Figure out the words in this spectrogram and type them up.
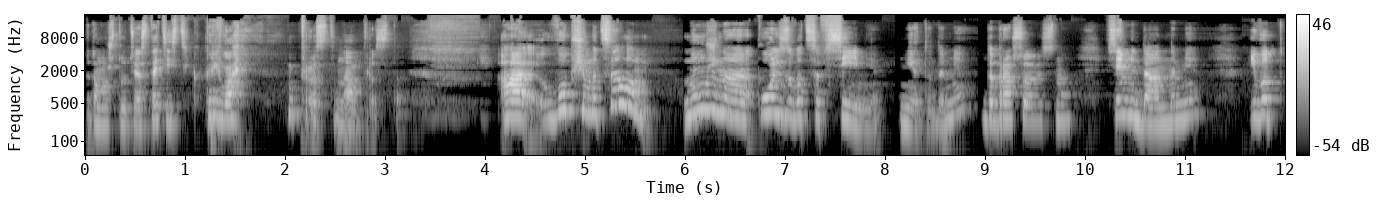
Потому что у тебя статистика кривая просто-напросто. А в общем и целом нужно пользоваться всеми методами добросовестно, всеми данными. И вот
